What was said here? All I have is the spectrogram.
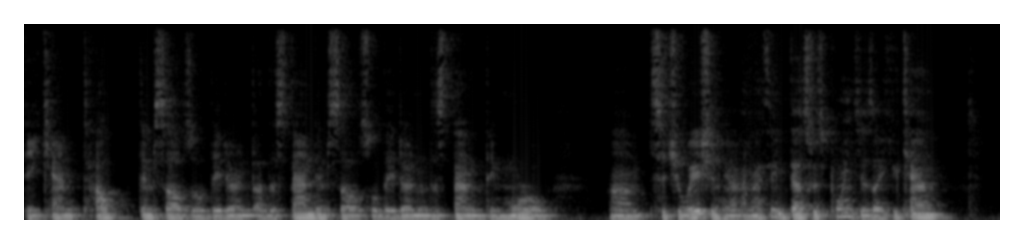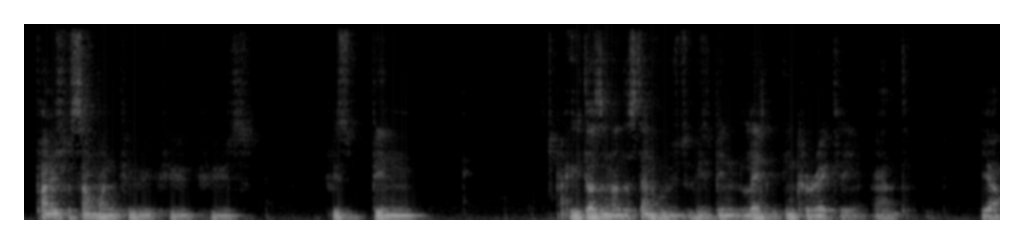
they can't help themselves or they don't understand themselves or they don't understand the moral um, situation here. And I think that's his point is like you can't punish for someone who, who who's who's been who doesn't understand who's who's been led incorrectly. And yeah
